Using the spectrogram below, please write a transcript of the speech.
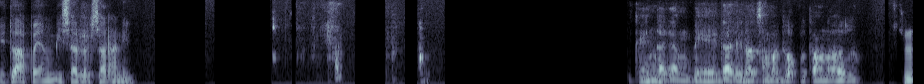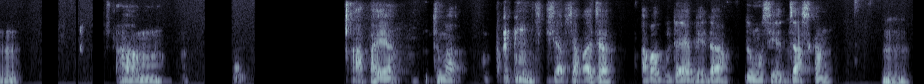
Itu apa yang bisa lu saranin? Kayaknya nggak ada yang beda deh sama 20 tahun lalu. Mm-mm. um, apa ya cuma siap-siap aja apa budaya beda lu mesti adjust kan Mhm.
